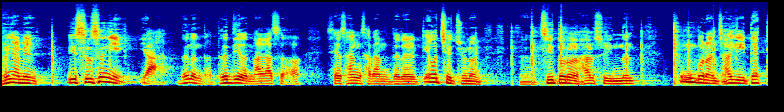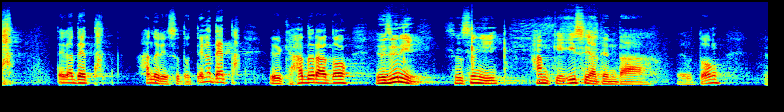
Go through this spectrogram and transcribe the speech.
왜냐하면 이 스승이 야 너는 다 드디어 나가서 세상 사람들을 깨우쳐 주는 어, 지도를 할 수 있는 충분한 자격이 됐다 때가 됐다 하늘에서도 때가 됐다 이렇게 하더라도 여전히 스승이 함께 있어야 된다 이것도 예.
